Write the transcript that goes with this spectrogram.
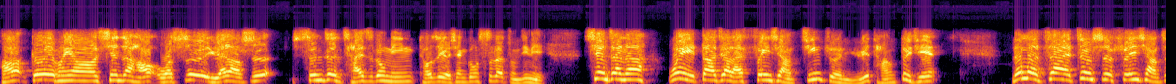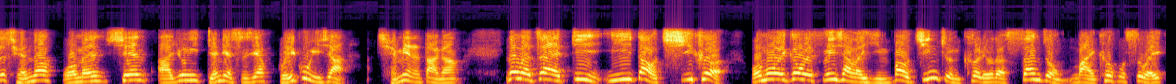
好，各位朋友，现在好，我是袁老师，深圳才子东明投资有限公司的总经理。现在呢，为大家来分享精准鱼塘对接。那么在正式分享之前呢，我们先啊用一点点时间回顾一下前面的大纲。那么在第一到七课，我们为各位分享了引爆精准客流的三种买客户思维，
